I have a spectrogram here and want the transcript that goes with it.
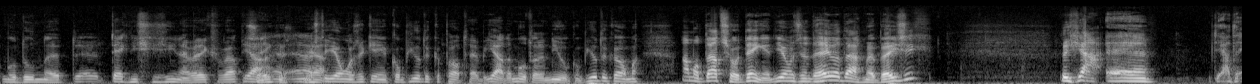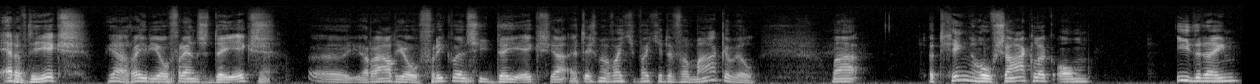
moet, doen. te- technisch gezien en weet ik veel wat. Ja, Zeker, en, en als ja. de jongens een keer een computer kapot hebben. Ja, dan moet er een nieuwe computer komen. Allemaal dat soort dingen. Die jongens zijn de hele dag mee bezig. Dus ja, eh, ja de RFDX. Ja, Radio Friends DX. Ja. eh, radio Frequency DX. Ja, het is maar wat je, wat je ervan maken wil. Maar het ging hoofdzakelijk om iedereen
